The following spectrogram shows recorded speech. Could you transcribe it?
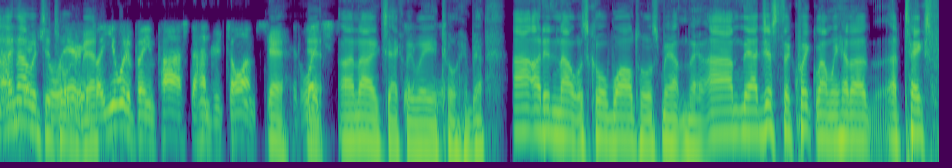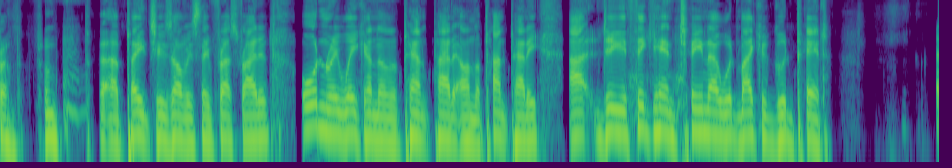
know, I know what you're talking area, about. But you would have been past a hundred times. Yeah, at yeah, least. I know exactly where you're Yeah. talking about. Uh, I didn't know it was called Wild Horse Mountain there. Um, now, just a quick one. We had a, a text from from uh, Peach, who's obviously frustrated. Ordinary weekend on the punt paddy. On the punt paddy. Uh, do you think Antino would make a good pet?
